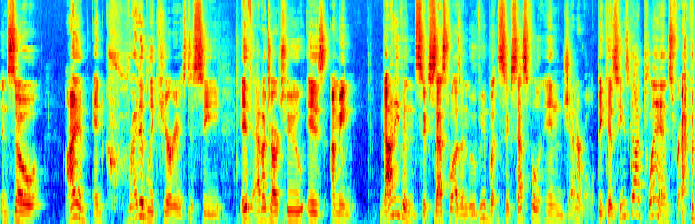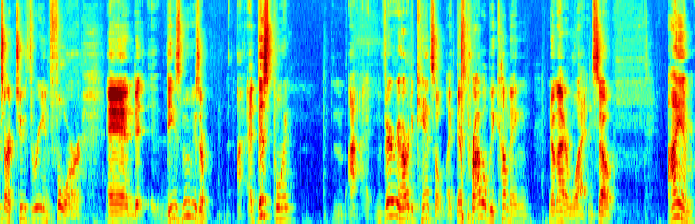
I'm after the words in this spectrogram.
and so I am incredibly curious to see if Avatar 2 is, I mean, not even successful as a movie, but successful in general, because he's got plans for Avatar 2, 3, and 4, and these movies are, at this point, very hard to cancel. Like, they're probably coming no matter what. And so, I am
